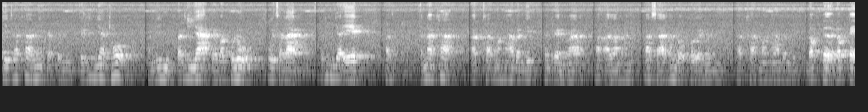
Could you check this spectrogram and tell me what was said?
กิทาข้านี่กับเป็นปริญญาโทปริญปริญญาแปลว่าผู้ลูกผู้ฉลาดปริญญาเอกพระอนาคา อัคคมหาบัณฑิตเพิ่นเอ่นว่าพระอรหันต์ภาษาทั้งโลกเขาเอ่นว่าอัคคมหาบัณฑิตด็อกเตอร์ด็อกแต้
